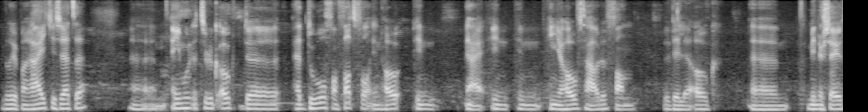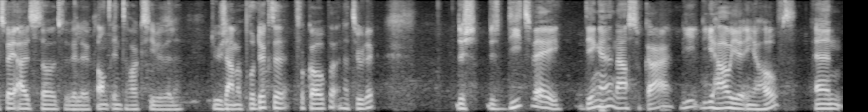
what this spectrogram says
wil je op een rijtje zetten. Um, en je moet natuurlijk ook de, het doel van Vatval in, in, ja, in, in, in je hoofd houden van we willen ook um, minder CO2-uitstoot, we willen klantinteractie, we willen duurzame producten verkopen natuurlijk. dus, dus die twee dingen naast elkaar, die, die hou je in je hoofd. En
